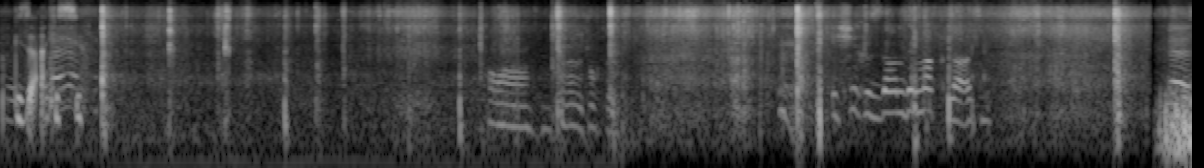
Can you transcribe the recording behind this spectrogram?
Çok güzel kesiyor. İşi hızlandırmak lazım. Evet.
